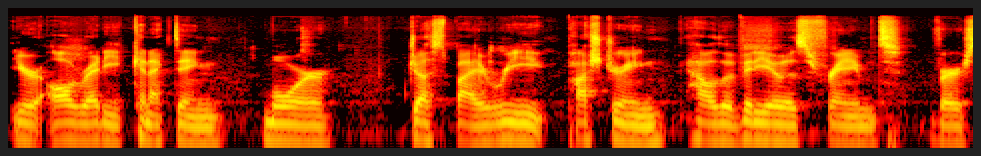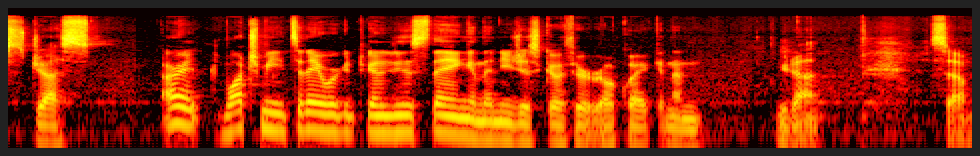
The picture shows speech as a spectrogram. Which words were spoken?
you're already connecting more just by reposturing how the video is framed versus just all right watch me today we're going to do this thing and then you just go through it real quick and then you're done. So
